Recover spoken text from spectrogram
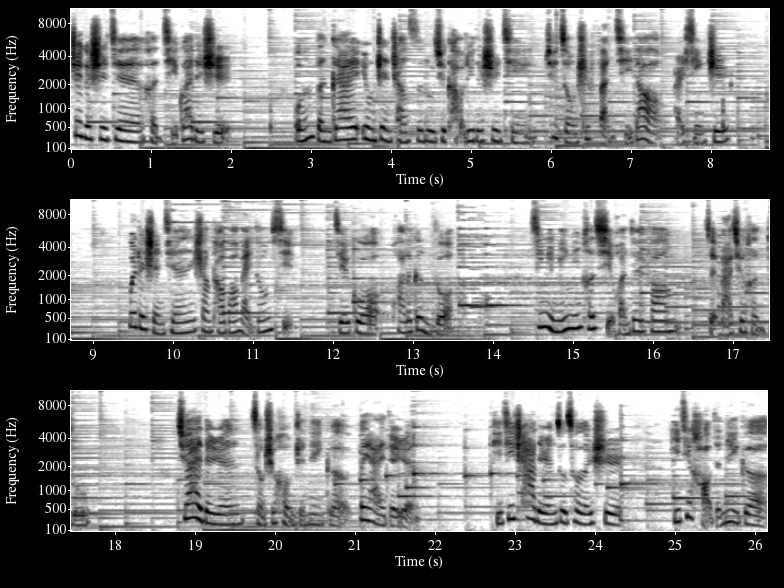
这个世界很奇怪的是，我们本该用正常思路去考虑的事情，却总是反其道而行之。为了省钱上淘宝买东西，结果花了更多。心里明明很喜欢对方，嘴巴却很毒。缺爱的人总是哄着那个被爱的人，脾气差的人做错了事，脾气好的那个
